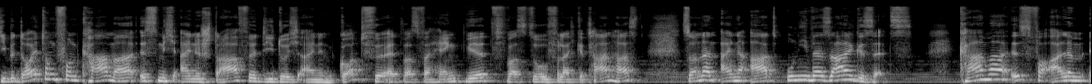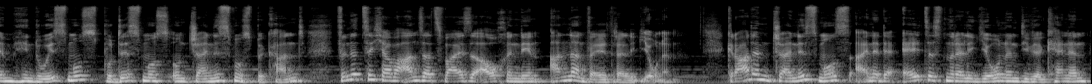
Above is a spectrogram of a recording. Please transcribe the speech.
Die Bedeutung von Karma ist nicht eine Strafe, die durch einen Gott für etwas verhängt wird, was du vielleicht getan hast, sondern eine Art Universalgesetz. Karma ist vor allem im Hinduismus, Buddhismus und Jainismus bekannt, findet sich aber ansatzweise auch in den anderen Weltreligionen. Gerade im Jainismus, eine der ältesten Religionen, die wir kennen,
